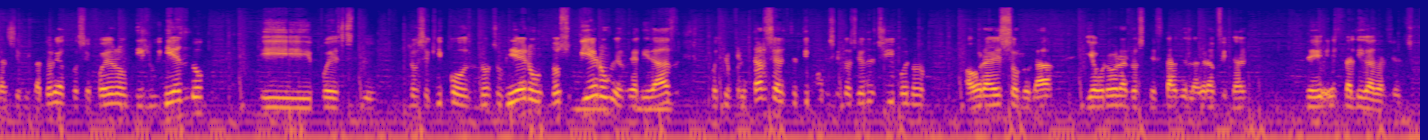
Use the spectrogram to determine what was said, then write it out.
clasificatoria pues se fueron diluyendo y pues los equipos no subieron, no subieron en realidad pues enfrentarse a este tipo de situaciones y bueno ahora es Sololá y Aurora los que están en la gran final de esta liga de ascenso.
